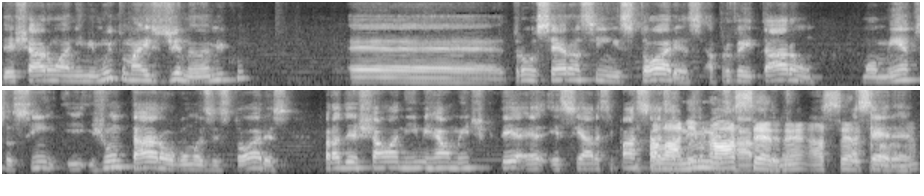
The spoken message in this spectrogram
Deixaram o anime muito mais dinâmico, é, trouxeram assim histórias, aproveitaram momentos assim e juntaram algumas histórias para deixar o anime realmente ter é, esse ar se passar. Fala essa anime, não mais a série, né? A série. A série, fala, é. né?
